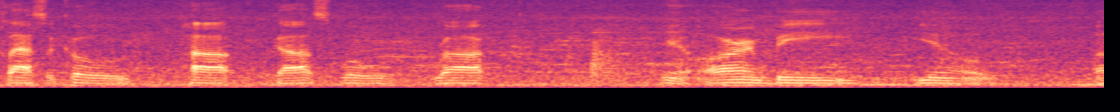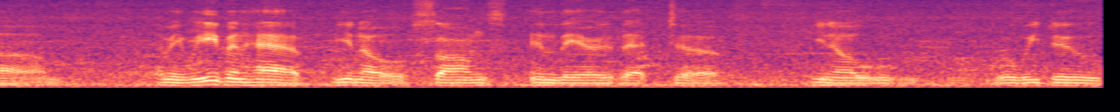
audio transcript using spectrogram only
classical, pop, gospel, rock, you know R&B, you know. Um, I mean, we even have you know songs in there that uh, you know where we do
